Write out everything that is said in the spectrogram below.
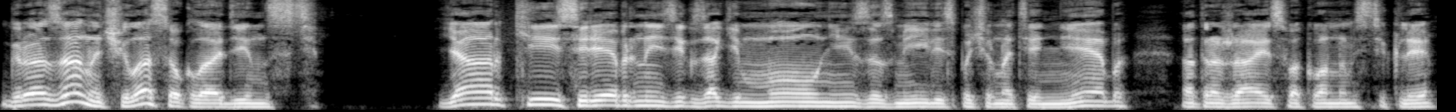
Гроза началась около одиннадцати. Яркие серебряные зигзаги молнии зазмеились по черноте неба, отражаясь в оконном стекле.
